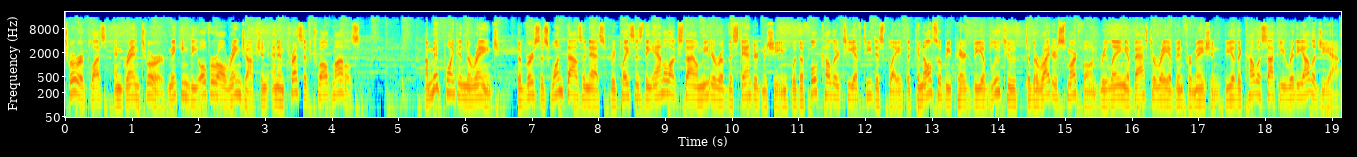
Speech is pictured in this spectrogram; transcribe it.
Tourer Plus, and Grand Tourer making the overall range option an impressive 12 models. A midpoint in the range, the Versys 1000S replaces the analog-style meter of the standard machine with a full-color TFT display that can also be paired via Bluetooth to the rider's smartphone relaying a vast array of information via the Kawasaki Rideology app.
